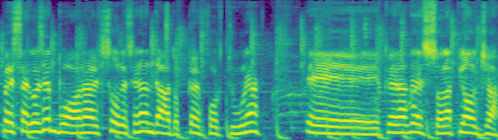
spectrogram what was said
questa cosa è buona il sole se n'è andato per fortuna e per adesso la pioggia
